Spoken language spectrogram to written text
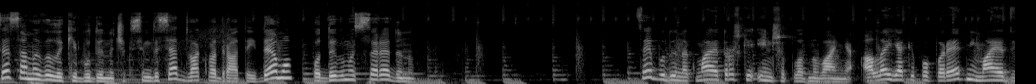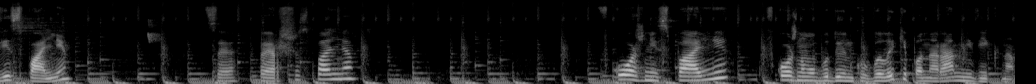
Це саме великий будиночок, 72 квадрати. Йдемо, подивимось всередину. Цей будинок має трошки інше планування, але, як і попередній, має дві спальні. Це перша спальня. В кожній спальні, в кожному будинку великі панорамні вікна.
